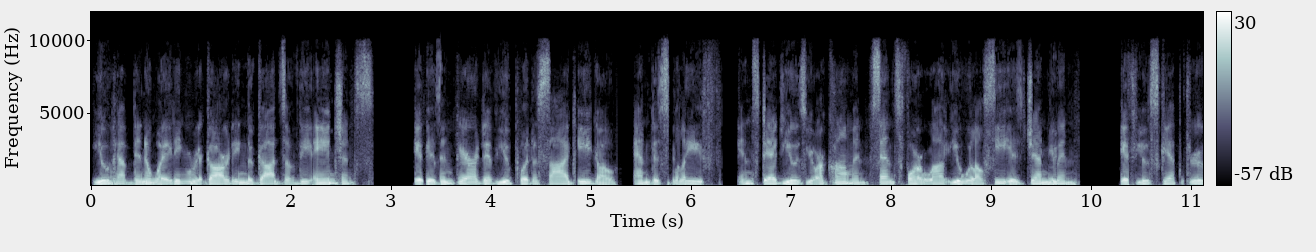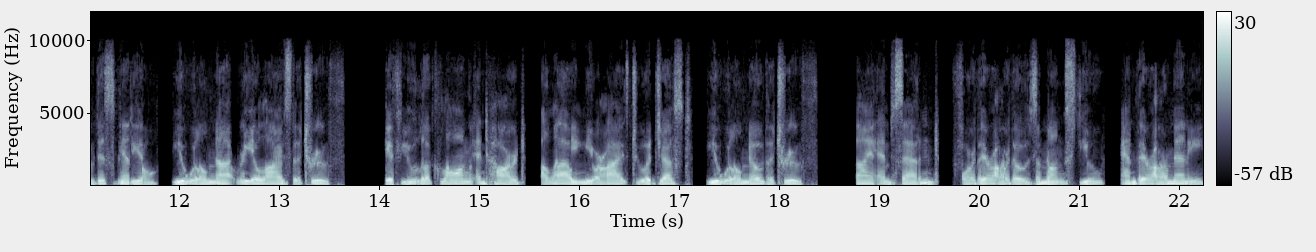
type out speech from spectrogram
you have been awaiting regarding the gods of the ancients. It is imperative you put aside ego and disbelief, instead use your common sense for what you will see is genuine. If you skip through this video, you will not realize the truth. If you look long and hard, allowing your eyes to adjust, you will know the truth. I am saddened, for there are those amongst you, and there are many,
